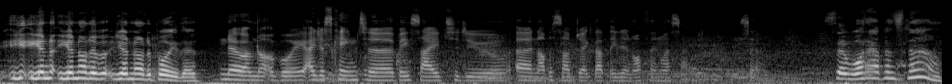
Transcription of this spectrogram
Y- You're not, you're, not a, you're not a boy though. No, I'm not a boy. I just came to Bayside to do another subject that they didn't offer in Westside. So, So what happens now?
